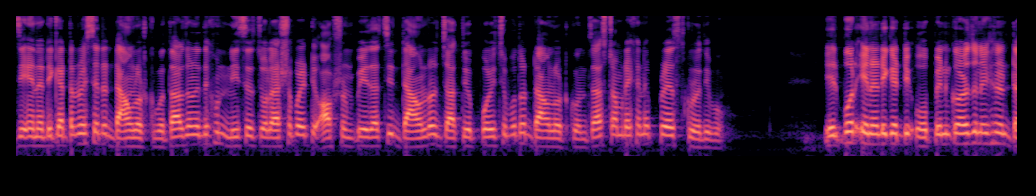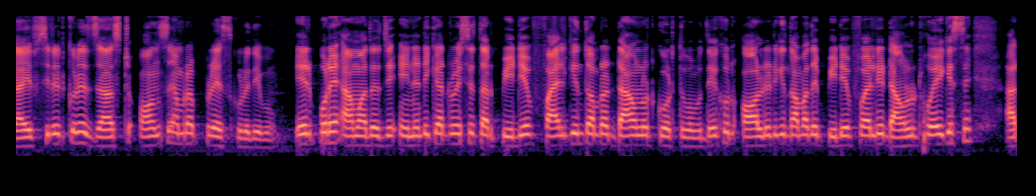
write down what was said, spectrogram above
যে এনআইডি কার্ডটা রয়েছে, এটা ডাউনলোড করব। তার জন্য দেখুন, নিচে চলে আসার পর একটি অপশন পেয়ে যাচ্ছি ডাউনলোড জাতীয় পরিচয়পত্র ডাউনলোড করুন। জাস্ট আমরা এখানে প্রেস করে দেবো। এরপর এনআইডি কার্ডটি ওপেন করার জন্য এখানে ড্রাইভ সিলেক্ট করে জাস্ট অনসে আমরা প্রেস করে দেব। এরপরে আমাদের যে এনআইডি কার্ড রয়েছে, তার পিডিএফ ফাইল কিন্তু আমরা ডাউনলোড করতে পারব। দেখুন অলরেডি কিন্তু আমাদের পিডিএফ ফাইলটি ডাউনলোড হয়ে গেছে, আর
